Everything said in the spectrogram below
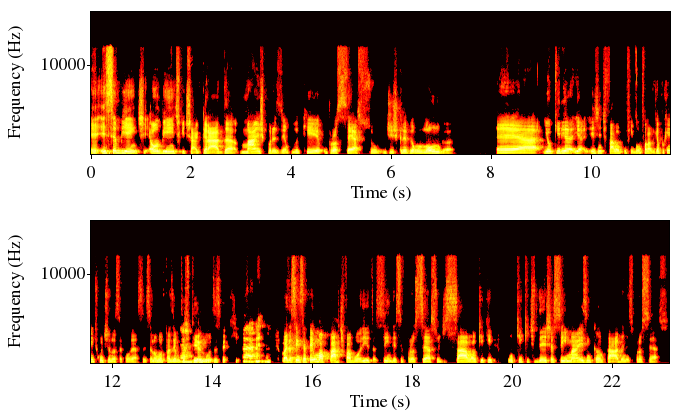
É, esse ambiente é um ambiente que te agrada mais, por exemplo, do que o processo de escrever um longa? É, e eu queria. E a, e a, gente fala, enfim, vamos falar, daqui a pouco a gente continua essa conversa, senão vou fazer muitas perguntas aqui. Mas assim, você tem uma parte favorita, assim, desse processo de sala? O que que, o que, que te deixa assim mais encantada nesse processo?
